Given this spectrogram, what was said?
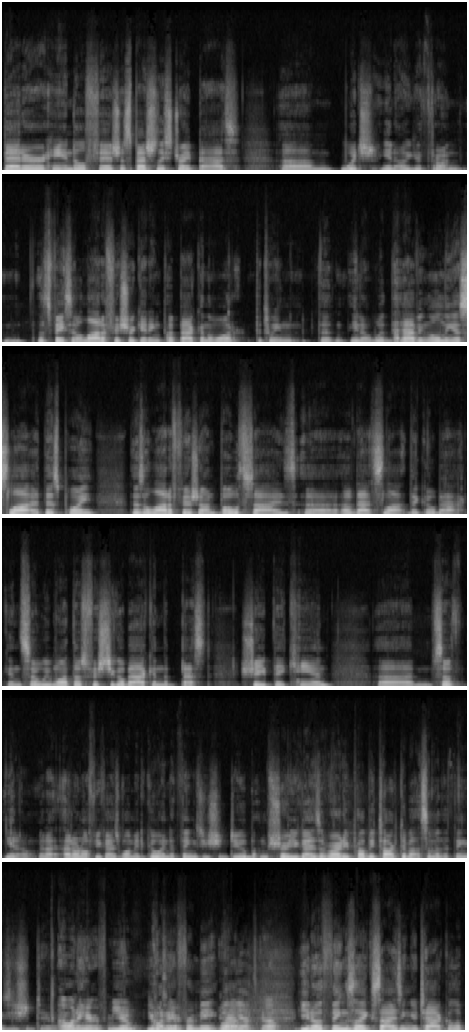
better handle fish, especially striped bass, um, which you know you're throwing. Let's face it, a lot of fish are getting put back in the water. Between the you know with having only a slot at this point, there's a lot of fish on both sides uh, of that slot that go back, and so we want those fish to go back in the best shape they can. Um, so you know, and I, I don't know if you guys want me to go into things you should do, but I'm sure you guys have already probably talked about some of the things you should do. I want to hear it from you. You want to hear from me? Well, yeah, let's go. You know, things like sizing your tackle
